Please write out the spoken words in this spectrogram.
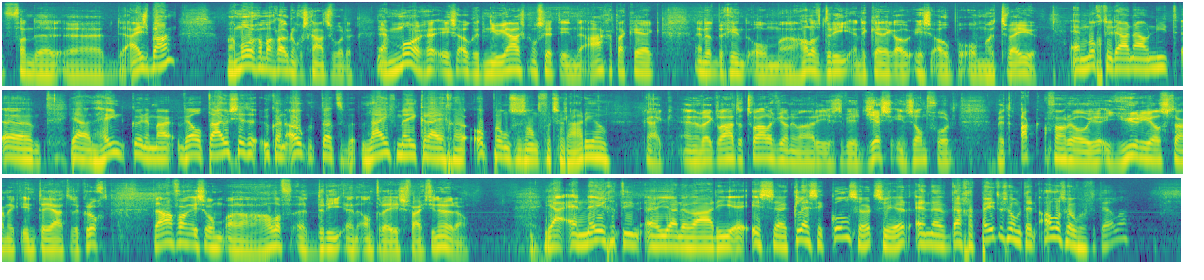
van de, de ijsbaan. Maar morgen mag er ook nog geschaatst worden. En morgen is ook het nieuwjaarsconcert in de Agatha-kerk. En dat begint om eh, half drie. En de kerk is open om eh, twee uur. En mocht u daar nou niet eh, ja, heen kunnen, maar wel thuis zitten, u kan ook dat live meekrijgen op onze Zandvoortse radio. Kijk, en een week later, 12 januari, is er weer jazz in Zandvoort. Met Ak van Rooyen, Juriel Stanek in Theater de Krocht. De aanvang is om half drie en entree is 15 euro. Ja, en 19 eh, januari eh, is eh, Classic Concerts weer. En daar gaat Peter zo meteen alles over vertellen.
